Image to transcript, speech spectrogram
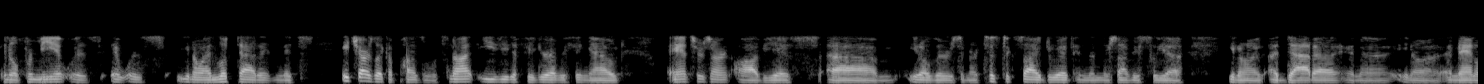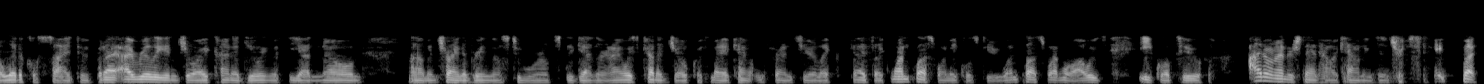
you know, for me it was it was you know I looked at it and it's HR is like a puzzle. It's not easy to figure everything out answers aren't obvious. Um, you know, there's an artistic side to it, and then there's obviously a, you know, a, a data and a, you know, an analytical side to it. But I, I really enjoy kind of dealing with the unknown um, and trying to bring those two worlds together. And I always kind of joke with my accountant friends here, like guys, like one plus one equals two. One plus one will always equal two. I don't understand how accounting's interesting, but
